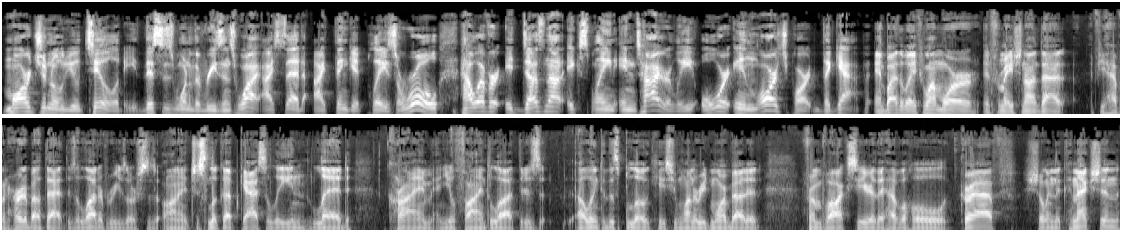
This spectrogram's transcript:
marginal utility. This is one of the reasons why I said I think it plays a role. However, it does not explain entirely or in large part the gap. And by the way, if you want more information on that, if you haven't heard about that, there's a lot of resources on it. Just look up gasoline, lead, crime, and you'll find a lot. There's, I'll link to this below in case you want to read more about it. From Vox here, they have a whole graph showing the connection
